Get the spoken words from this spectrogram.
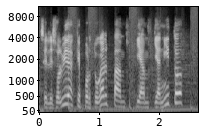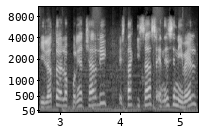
se les olvida que Portugal, pam, pian, pianito, y el otro ya lo ponía Charlie, está quizás en ese nivel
